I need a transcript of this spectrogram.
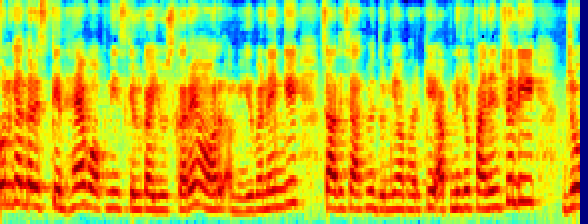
उनके अंदर स्किल है, वो अपनी स्किल का यूज़ करें और अमीर बनेंगी। साथ ही साथ में दुनिया भर के अपनी जो फाइनेंशियली जो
